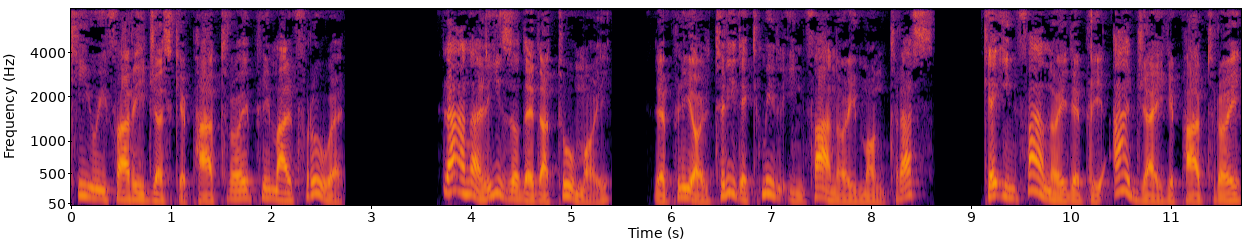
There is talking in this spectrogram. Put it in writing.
ciui farigas gepatroi pli malfrue. La analiso de datumoi de pli ol tridec mil infanoi montras che infanoi de pli agiai gepatroi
